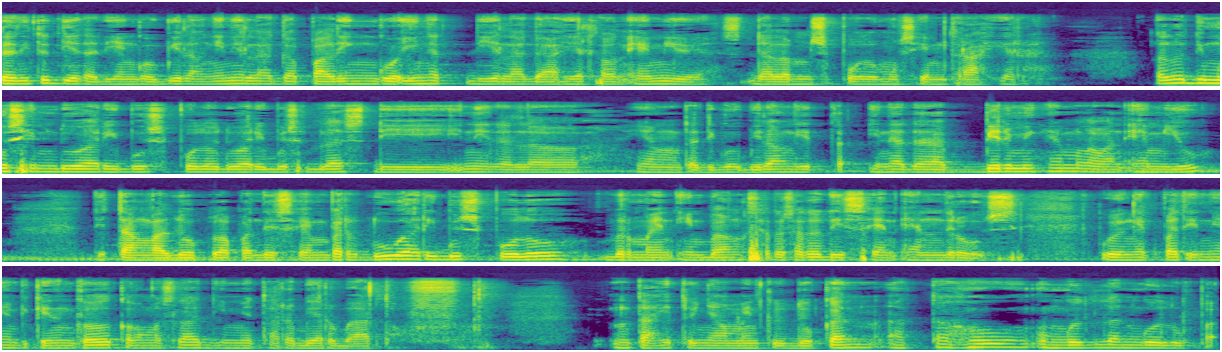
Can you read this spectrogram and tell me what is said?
Dan itu dia tadi yang gue bilang ini laga paling gue inget di laga akhir tahun MU ya dalam 10 musim terakhir Lalu di musim 2010-2011 di ini adalah yang tadi gue bilang di, ini adalah Birmingham melawan MU di tanggal 28 Desember 2010 bermain imbang satu-satu di St Andrews. Gue inget banget ini yang bikin gol kalau nggak salah Dimitar Berbatov. Entah itu nyamain kedudukan atau unggulan gue lupa.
